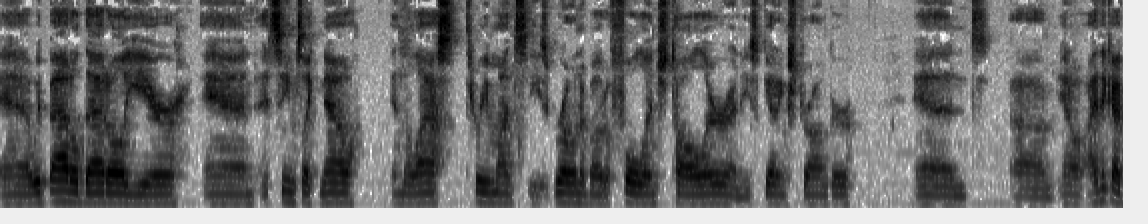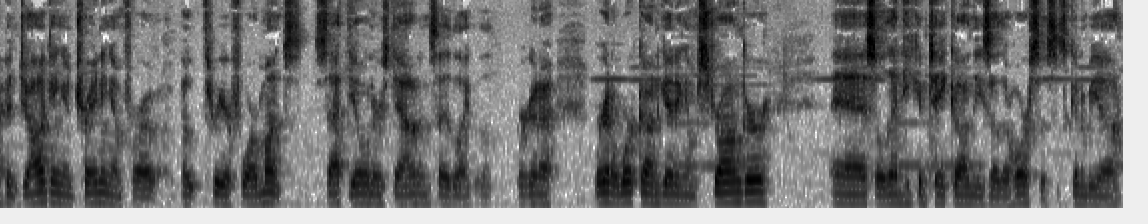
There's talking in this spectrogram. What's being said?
And we battled that all year, and it seems like now in the last three months he's grown about a full inch taller and he's getting stronger. And um, you know, I think I've been jogging and training him for about three or four months. Sat the owners down and said, like, we're gonna we're gonna work on getting him stronger and so then he can take on these other horses. It's to be a,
